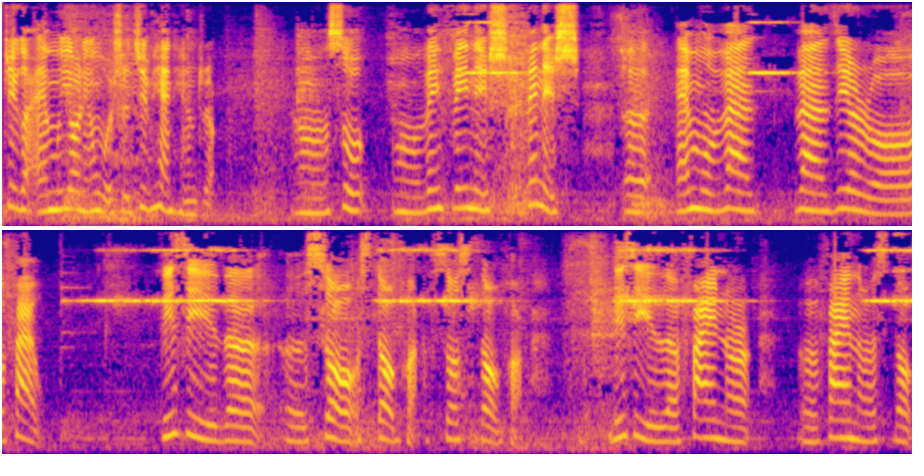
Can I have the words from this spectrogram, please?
这个 M 幺零五是锯片停止。嗯，so 嗯，when finish finish，呃，M one one zero five。This is the 呃 so stop so stop。This is final 呃 final stop。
